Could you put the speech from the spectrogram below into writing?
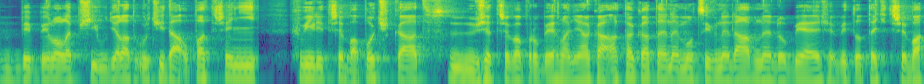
by bylo lepší udělat určitá opatření, chvíli třeba počkat, že třeba proběhla nějaká ataka té nemoci v nedávné době, že by to teď třeba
